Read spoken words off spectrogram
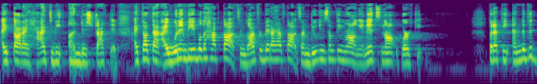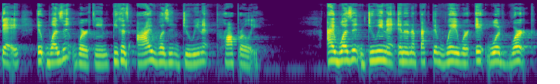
I thought I had to be undistracted. I thought that I wouldn't be able to have thoughts. And God forbid I have thoughts. I'm doing something wrong and it's not working. But at the end of the day, it wasn't working because I wasn't doing it properly. I wasn't doing it in an effective way where it would work.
